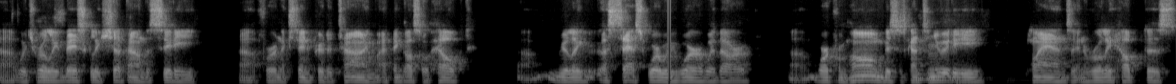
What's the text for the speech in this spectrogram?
uh, which really basically shut down the city uh, for an extended period of time, I think also helped um, really assess where we were with our uh, work from home, business mm-hmm. continuity mm-hmm. plans, and really helped us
